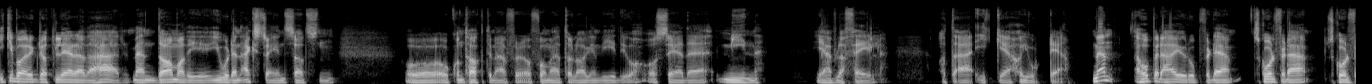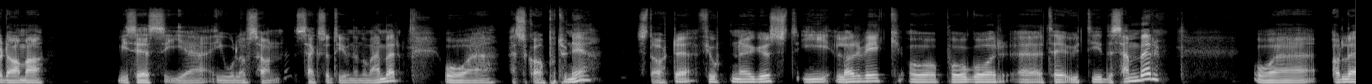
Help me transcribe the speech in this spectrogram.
Ikke bare gratulerer jeg deg her, men dama di gjorde den ekstra innsatsen og, og kontakte meg for å få meg til å lage en video, og så er det min jævla feil at jeg ikke har gjort det. Men jeg håper det her gjør opp for det. Skål for deg, skål for dama. Vi ses i, eh, i Olavshallen 26. november, og eh, jeg skal på turné. Starter 14. august i Larvik og pågår eh, til ut i desember. Og eh, alle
